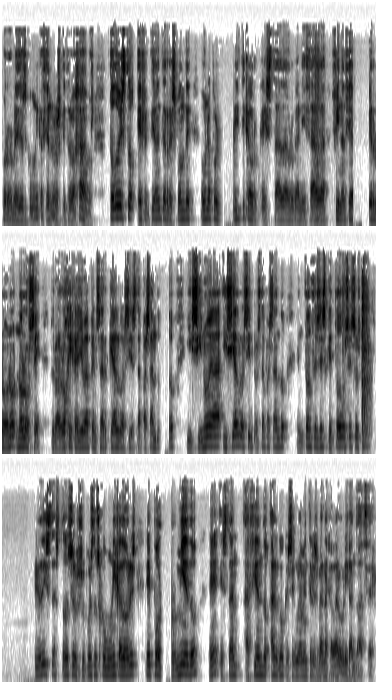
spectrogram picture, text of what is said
por los medios de comunicación en los que trabajábamos. Todo esto efectivamente responde a una política orquestada, organizada, financiada o no, no lo sé, pero la lógica lleva a pensar que algo así está pasando y si, no y si algo así no está pasando, entonces es que todos esos periodistas, todos esos supuestos comunicadores, eh, por miedo, eh, están haciendo algo que seguramente les van a acabar obligando a hacer.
